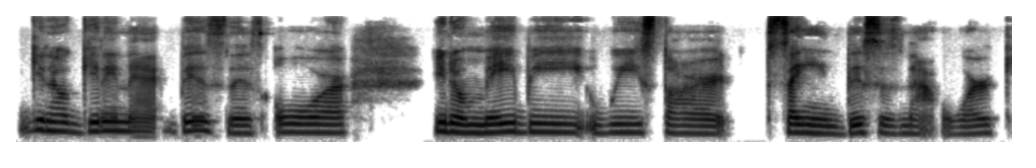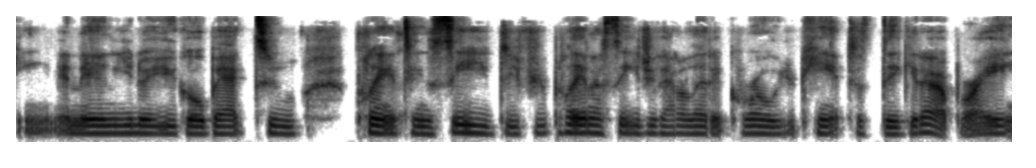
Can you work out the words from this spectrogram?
you know getting that business or you know maybe we start saying this is not working and then you know you go back to planting seeds if you plant a seed you got to let it grow you can't just dig it up right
